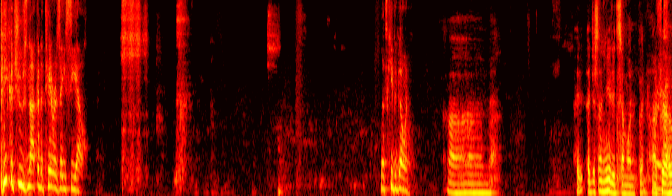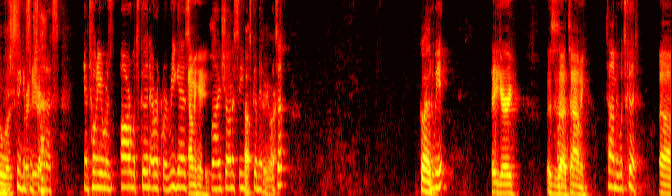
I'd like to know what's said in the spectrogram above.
Pikachu's not going to tear his ACL. Let's keep it going. Um, I, I just unmuted someone, but I All right, forgot so who it we're was. Just gonna give some shout outs. Antonio Ros- R, what's good? Eric Rodriguez. Tommy Hayes. Ryan Shaughnessy, what's Oh, good, man? What's are. up? Go ahead. we? Hey, Gary. This is uh, Tommy. Tommy, what's good? Uh,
